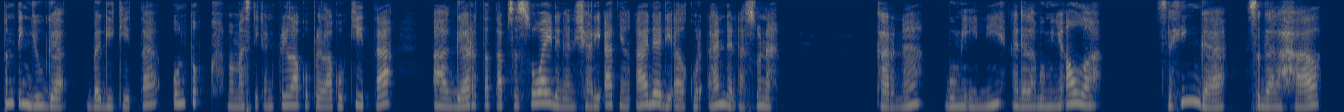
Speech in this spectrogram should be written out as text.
Penting juga bagi kita untuk memastikan perilaku-perilaku kita agar tetap sesuai dengan syariat yang ada di Al-Quran dan As-Sunnah. Karena bumi ini adalah buminya Allah sehingga segala hal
